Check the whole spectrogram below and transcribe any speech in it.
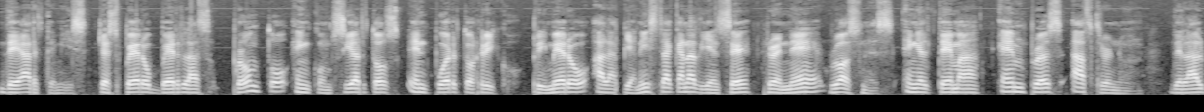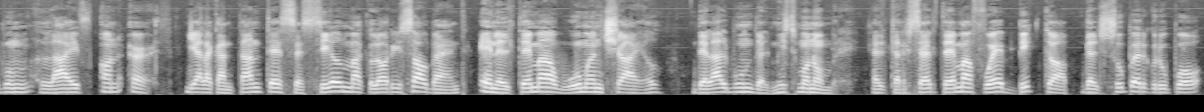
de Artemis, que espero verlas pronto en conciertos en Puerto Rico. Primero a la pianista canadiense Renee Rosnes en el tema Empress Afternoon del álbum Live on Earth y a la cantante Cecile McLaury Salvant en el tema Woman Child del álbum del mismo nombre. El tercer tema fue Big Top del supergrupo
